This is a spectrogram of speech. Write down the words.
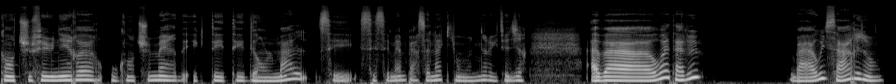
quand tu fais une erreur ou quand tu merdes et que tu étais dans le mal, c'est ces mêmes personnes-là qui vont venir et te dire Ah bah ouais, t'as vu? Bah oui, ça arrive. Hein.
